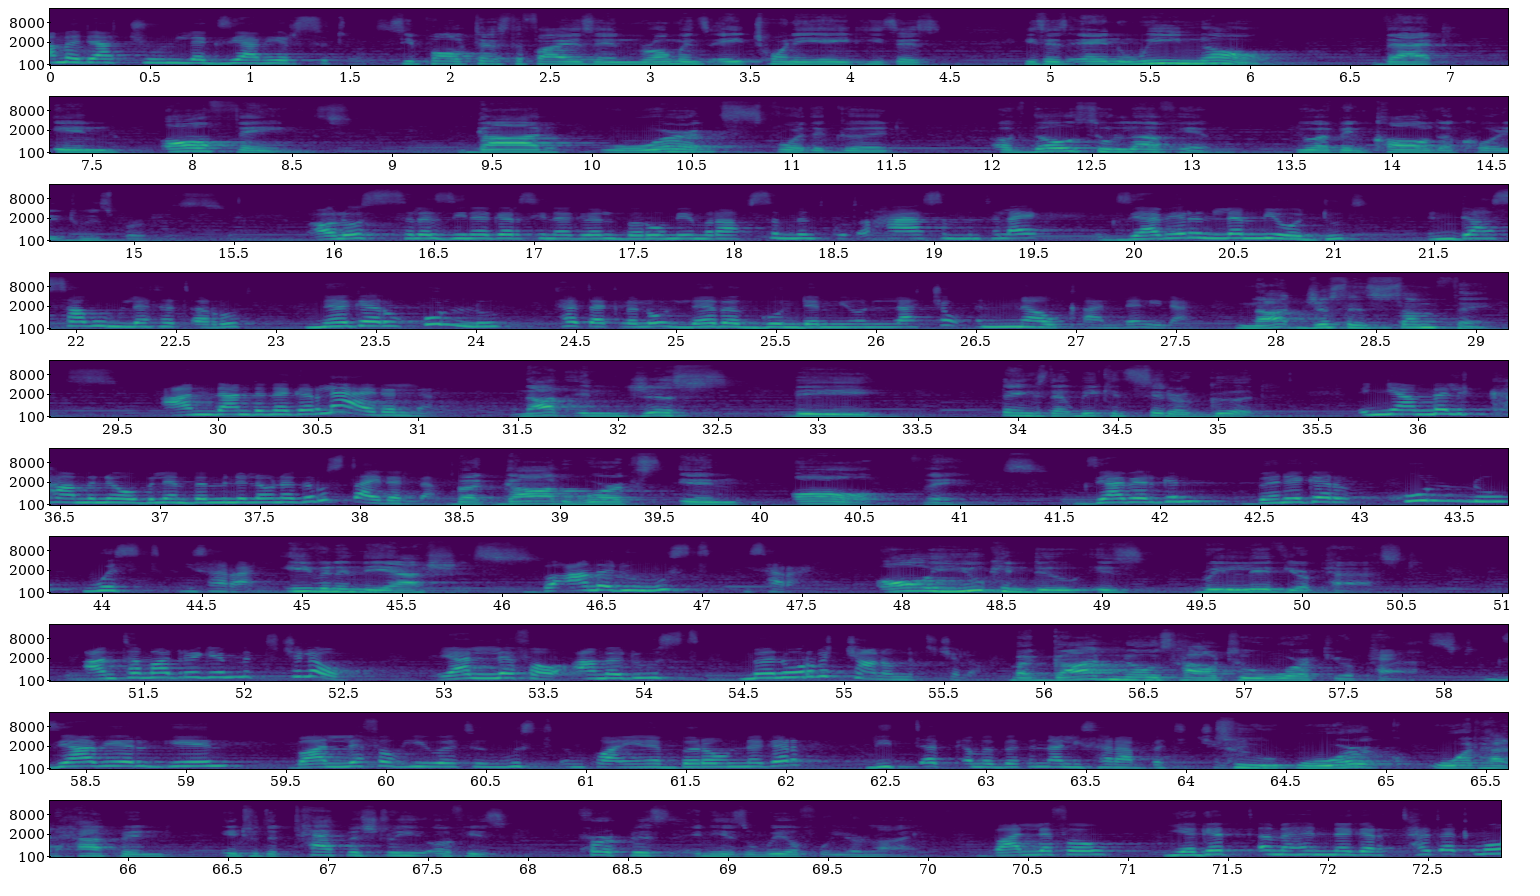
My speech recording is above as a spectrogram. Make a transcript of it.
አመዳችሁን ለእግዚአብሔር ስጡት። See, Paul testifies in Romans 8:28. He says, he says, and we know that in all things God works for the good of those who love him, who have been called according to his purpose. ጳውሎስ ስለዚህ ነገር ሲነግረን በሮሜ ምዕራፍ 8 ቁጥር 28 ላይ እግዚአብሔርን ለሚወዱት እንደ ሀሳቡም ለተጠሩት ነገር ሁሉ ተጠቅልሎ ለበጎ እንደሚሆንላቸው እናውቃለን ይላል። Not just in some things, አንዳንድ ነገር ላይ አይደለም። not in just the things that we consider good, እኛ መልካም ነው ብለን በምንለው ነገር ውስጥ አይደለም። but God works in all things, እግዚአብሔር ግን በነገር ሁሉ ውስጥ ይሰራል፣ even in the ashes. በአመዱም ውስጥ ይሰራል። All you can do is relive your past. አንተ ማድረግ የምትችለው ያለፈው አመድ ውስጥ መኖር ብቻ ነው የምትችለው። But God knows how to work your past. እግዚአብሔር ግን ባለፈው ህይወት ውስጥ እንኳን የነበረውን ነገር ሊጠቀምበትና ሊሰራበት ይችላል። to work what had happened into the tapestry of his purpose and his will for your life. ባለፈው የገጠመህን ነገር ተጠቅሞ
